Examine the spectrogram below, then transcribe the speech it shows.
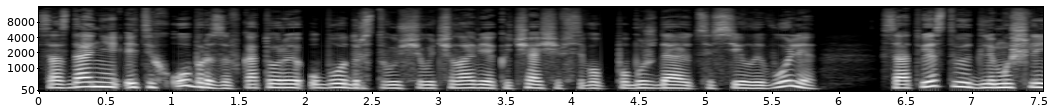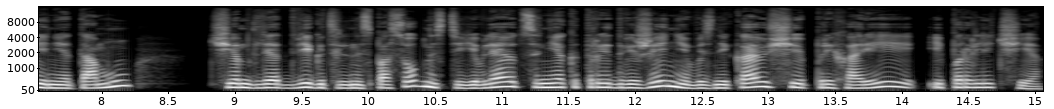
Создание этих образов, которые у бодрствующего человека чаще всего побуждаются силой воли, соответствует для мышления тому, чем для двигательной способности являются некоторые движения, возникающие при хорее и параличе.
